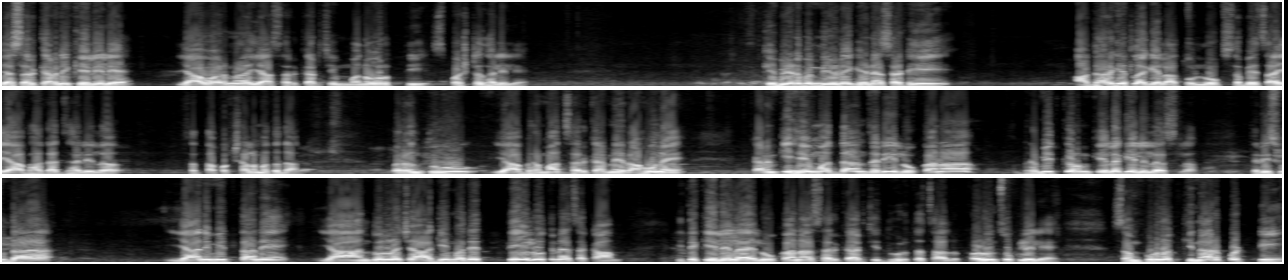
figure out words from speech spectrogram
या सरकारने केलेली आहे. यावरनं या सरकारची मनोवृत्ती स्पष्ट झालेली आहे. कॅबिनेटमध्ये निर्णय घेण्यासाठी आधार घेतला गेला तो लोकसभेचा या भागात झालेलं सत्ता पक्षाला मतदान. परंतु या भ्रमात सरकारने राहू नये कारण की हे मतदान जरी लोकांना भ्रमित करून केलं गेलेलं असलं तरीसुद्धा या निमित्ताने या आंदोलनाच्या आगीमध्ये तेल ओतण्याचं काम इथे केलेलं आहे. लोकांना सरकारची धूर्त चाल कळून चुकलेली आहे. संपूर्ण किनारपट्टी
